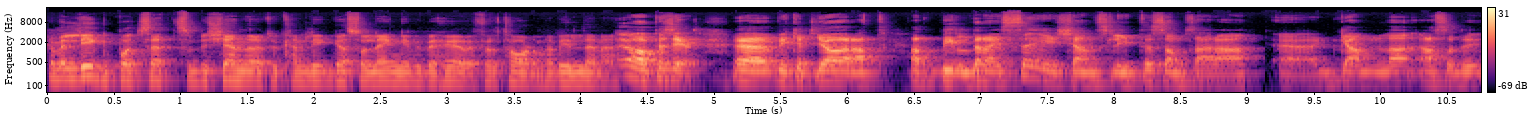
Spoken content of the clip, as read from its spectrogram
Ja men ligg på ett sätt som du känner att du kan ligga så länge vi behöver för att ta de här bilderna. Ja precis. Eh, vilket gör att, att bilderna i sig känns lite som så här eh, gamla, alltså det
